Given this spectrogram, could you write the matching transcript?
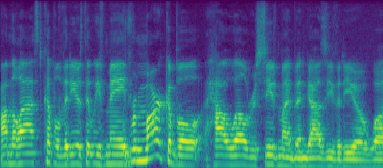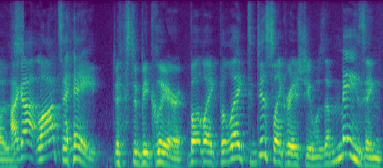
on the last couple videos that we've made. Remarkable how well received my Benghazi video was. I got lots of hate, just to be clear, but like the like to dislike ratio was amazing,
